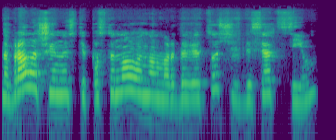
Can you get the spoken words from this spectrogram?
набрала чинності постанова номер 967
